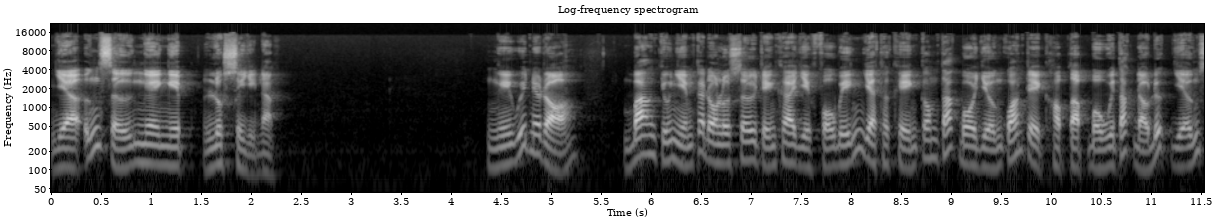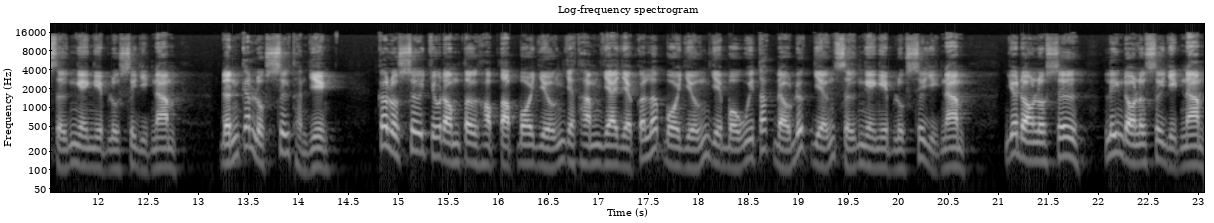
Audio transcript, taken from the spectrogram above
và ứng xử nghề nghiệp luật sư Việt Nam. Nghị quyết nêu rõ, Ban chủ nhiệm các đoàn luật sư triển khai việc phổ biến và thực hiện công tác bồi dưỡng quán triệt học tập Bộ Quy tắc Đạo đức và ứng xử nghề nghiệp luật sư Việt Nam đến các luật sư thành viên. Các luật sư chủ động từ học tập bồi dưỡng và tham gia vào các lớp bồi dưỡng về Bộ Quy tắc Đạo đức và ứng xử nghề nghiệp luật sư Việt Nam do đoàn luật sư, Liên đoàn luật sư Việt Nam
